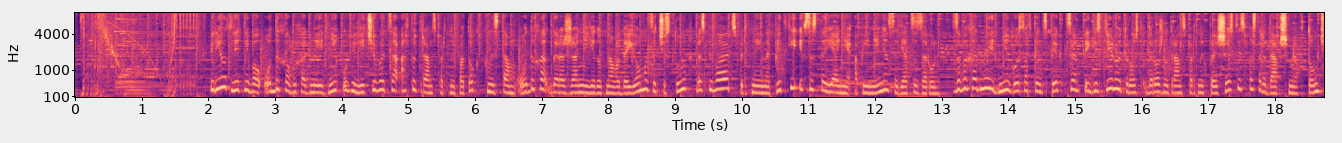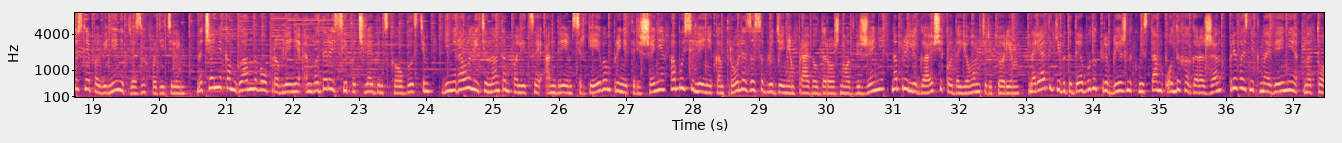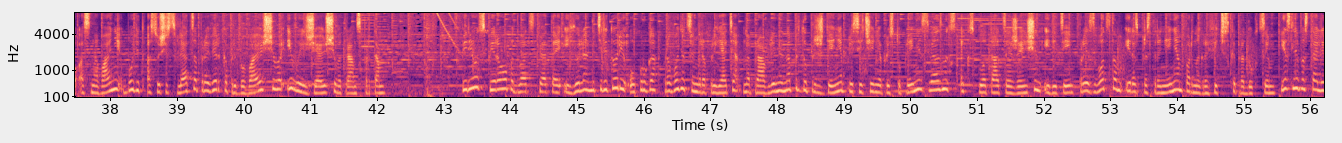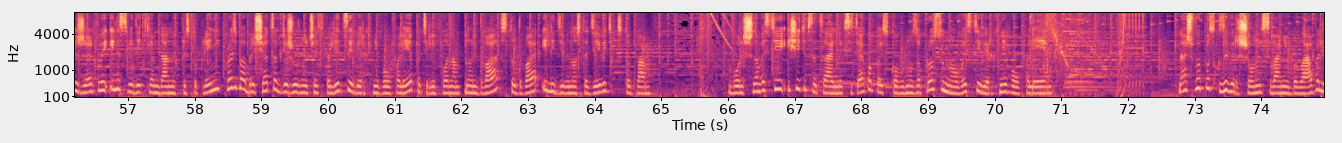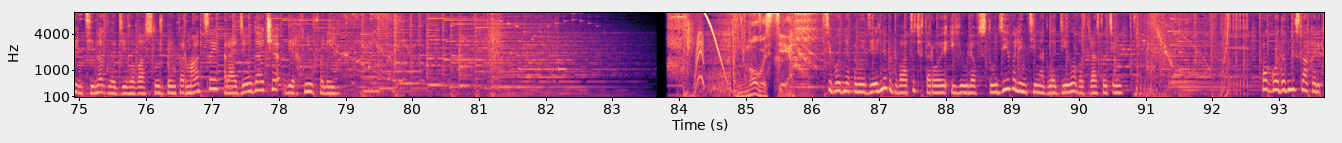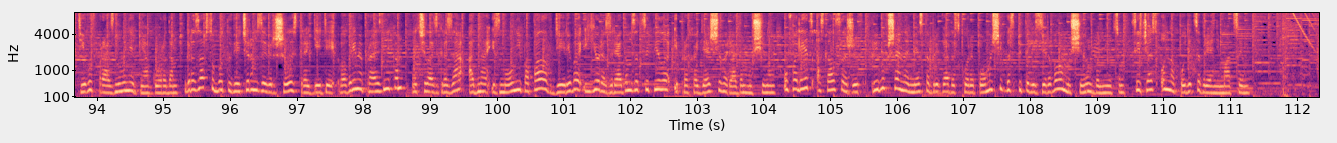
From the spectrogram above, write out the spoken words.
период летнего отдыха в выходные дни увеличивается автотранспортный поток. К местам отдыха горожане едут на водоемы, зачастую распивают спиртные напитки и в состоянии опьянения садятся за руль. За выходные дни госавтоинспекция регистрирует рост дорожно-транспортных происшествий с пострадавшими, в том числе по вине нетрезвых водителей. Начальником Главного управления МВД России по Челябинской области генерал-лейтенантом полиции Андреем Сергеевым принято решение об усилении контроля за соблюдением правил дорожного движения на прилегающей к водоемам территории. Наряды ГИБДД будут приближены к местам отдыха горожан. При возникновении на то основании будет осуществляться проверка прибывающего и выезжающего транспорта период с 1 по 25 июля на территории округа проводятся мероприятия, направленные на предупреждение пресечения преступлений, связанных с эксплуатацией женщин и детей, производством и распространением порнографической продукции. Если вы стали жертвой или свидетелем данных преступлений, просьба обращаться в дежурную часть полиции Верхнего Уфалея по телефонам 02 102 или 99 102. Больше новостей ищите в социальных сетях по поисковому запросу «Новости Верхнего Уфалея». Наш выпуск завершен. С вами была Валентина Гладилова. Служба информации. Радиодача Верхний Уфалей. Новости. Сегодня понедельник, 22 июля. В студии Валентина Гладилова. Здравствуйте. Погода внесла коррективы в празднование Дня города. Гроза в субботу вечером завершилась трагедией. Во время праздника началась гроза, одна из молний попала в дерево, ее разрядом зацепила и проходящего рядом мужчину. Уфалеец остался жив. Прибывшая на место бригада скорой помощи госпитализировала мужчину в больницу. Сейчас он находится в реанимации.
